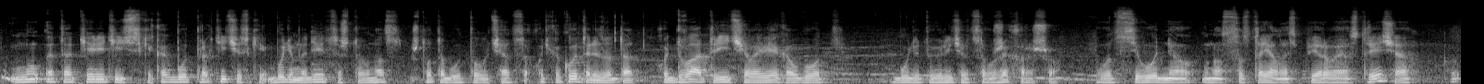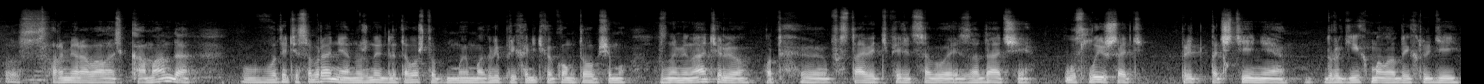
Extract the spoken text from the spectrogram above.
Ну, это теоретически. Как будет практически, будем надеяться, что у нас что-то будет получаться. Хоть какой-то результат. Хоть 2-3 человека в год будет увеличиваться, уже хорошо. Вот сегодня у нас состоялась первая встреча, сформировалась команда. Вот эти собрания нужны для того, чтобы мы могли приходить к какому-то общему знаменателю, вот, э, ставить перед собой задачи, услышать предпочтения других молодых людей,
